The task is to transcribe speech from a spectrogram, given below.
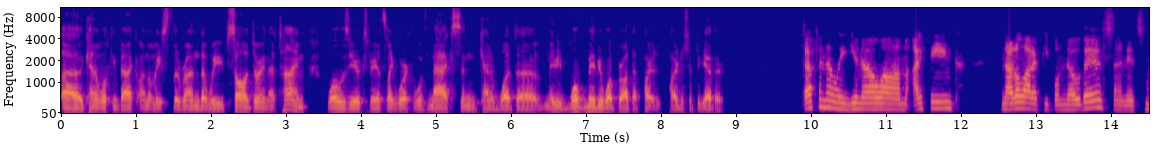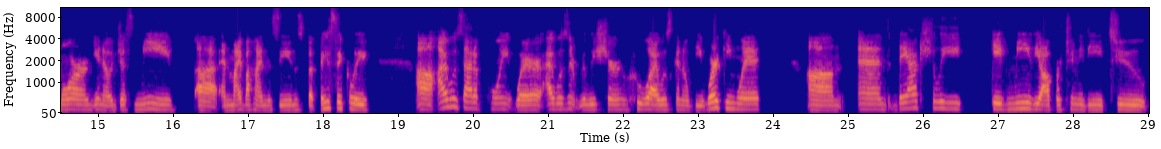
uh, kind of looking back on at least the run that we saw during that time, what was your experience like working with Max, and kind of what uh, maybe what maybe what brought that part, partnership together? Definitely. You know, um, I think not a lot of people know this, and it's more, you know, just me uh, and my behind the scenes. But basically, uh, I was at a point where I wasn't really sure who I was going to be working with. Um, and they actually gave me the opportunity to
